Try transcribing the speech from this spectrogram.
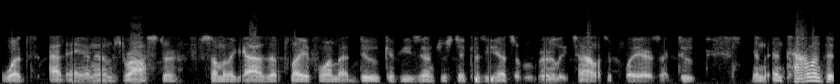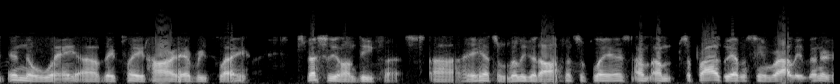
what's at A&M's roster some of the guys that play for him at Duke if he's interested because he had some really talented players at Duke and, and talented in the way of they played hard every play, especially on defense. Uh, they had some really good offensive players. I'm, I'm surprised we haven't seen Riley Leonard's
